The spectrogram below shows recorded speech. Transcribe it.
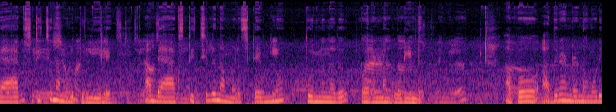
ബാക്ക് സ്റ്റിച്ച് നമ്മൾ തുന്നിയില്ലേ? ആ ബാക്ക് സ്റ്റിച്ചിൽ നമ്മൾ സ്റ്റെമ്മ് തുന്നുന്നത് ഒരെണ്ണം കൂടിയുണ്ട് അപ്പോൾ അത് രണ്ടെണ്ണം കൂടി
